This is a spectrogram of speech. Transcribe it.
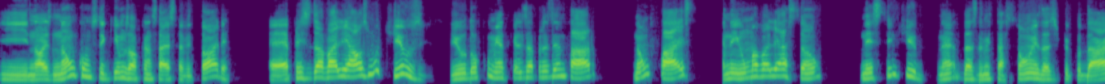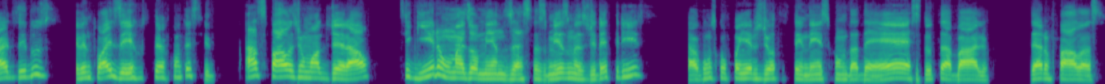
e nós não conseguimos alcançar essa vitória, é preciso avaliar os motivos. E o documento que eles apresentaram não faz nenhuma avaliação nesse sentido, né, das limitações, das dificuldades e dos eventuais erros que têm acontecido. As falas, de um modo geral, seguiram mais ou menos essas mesmas diretrizes, Alguns companheiros de outras tendências, como da DS, do trabalho, fizeram falas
